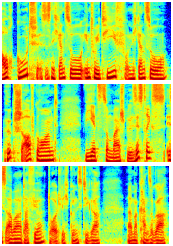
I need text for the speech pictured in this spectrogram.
auch gut. Es ist nicht ganz so intuitiv und nicht ganz so hübsch aufgeräumt wie jetzt zum Beispiel Sistrix, ist aber dafür deutlich günstiger. Äh, man kann sogar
